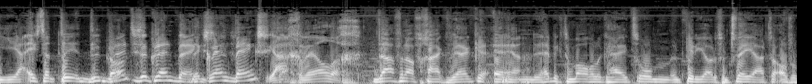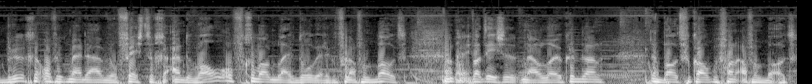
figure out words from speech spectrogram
Ja, is dat die, die boot? De Grand Banks. De Grand Banks? Ja, geweldig. Daar vanaf ga ik werken en Ja. heb ik de mogelijkheid om een periode van twee jaar te overbruggen. Of ik mij daar wil vestigen aan de wal of gewoon blijf doorwerken vanaf een boot. Want wat is er nou leuker dan een boot verkopen vanaf een boot?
